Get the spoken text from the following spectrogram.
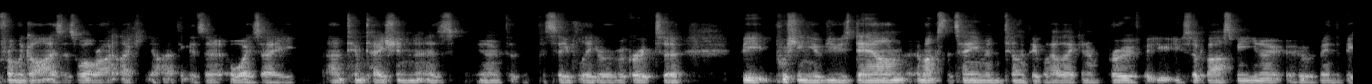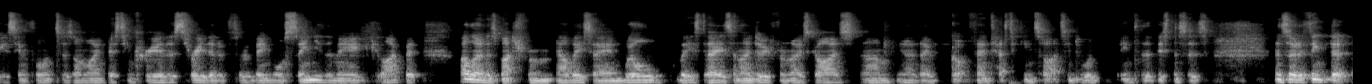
from the guys as well, right? Like you know, I think there's a, always a, a temptation as you know the perceived leader of a group to be pushing your views down amongst the team and telling people how they can improve. But you, you sort of asked me, you know, who have been the biggest influences on my investing career. There's three that have sort of been more senior than me, if you like. But I learn as much from Alvise and Will these days than I do from those guys. Um, you know, they've got fantastic insights into into the businesses, and so to think that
